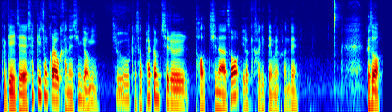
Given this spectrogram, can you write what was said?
그게 이제 새끼손가락으로 가는 신경이 쭉 해서 팔꿈치를 더 지나서 이렇게 가기 때문에 그런데 그래서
